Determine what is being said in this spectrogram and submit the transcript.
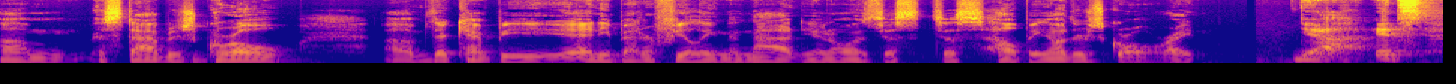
um, establish, grow. Um, there can't be any better feeling than that. You know, it's just just helping others grow, right? Yeah, it's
